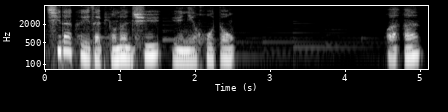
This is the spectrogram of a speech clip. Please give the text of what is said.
期待可以在评论区与您互动。晚安。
